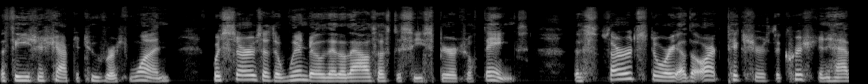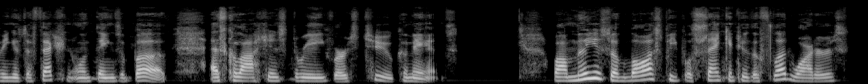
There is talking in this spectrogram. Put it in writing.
Ephesians chapter 2 verse 1, which serves as a window that allows us to see spiritual things. The third story of the ark pictures the Christian having his affection on things above, as Colossians 3 verse 2 commands. While millions of lost people sank into the floodwaters,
